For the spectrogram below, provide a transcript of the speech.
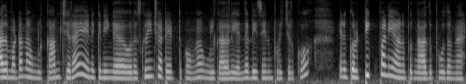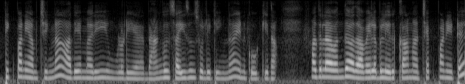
அதை மட்டும் நான் உங்களுக்கு காமிச்சிடுறேன் எனக்கு நீங்கள் ஒரு ஸ்க்ரீன்ஷாட் எடுத்துக்கோங்க. உங்களுக்கு அதில் எந்த டிசைன் பிடிச்சிருக்கோ. எனக்கு ஒரு டிக் பண்ணி அனுப்புங்க. அது போதுங்க. டிக் பண்ணி அனுப்பிச்சிங்கன்னா அதே மாதிரி உங்களுடைய பேங்கிள் சைஸும் சொல்லிட்டிங்கன்னா எனக்கு ஓகே தான். அதில் வந்து அது அவைலபிள் இருக்கான்னு நான் செக் பண்ணிவிட்டு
